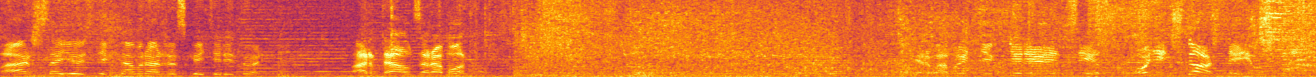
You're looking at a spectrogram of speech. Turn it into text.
Ваш союзник на вражеской территории. Портал заработал. Первобытник теряет сил. Уничтожьте его!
